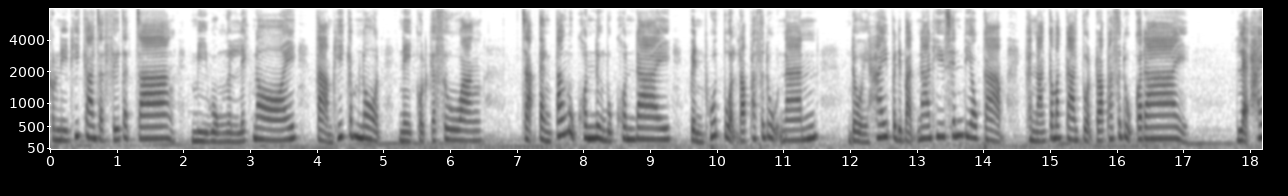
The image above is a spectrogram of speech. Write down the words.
กรณีที่การจัดซื้อจัดจ้าง มีวงเงินเล็กน้อย ตามที่กำหนดในกฎกระทรวง จะแต่งตั้งบุคคลหนึ่งบุคคลใด เป็นผู้ตรวจรับพัสดุนั้น โดยให้ปฏิบัติหน้าที่เช่นเดียวกับ คณะกรรมการตรวจรับพัสดุก็ได้ และให้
